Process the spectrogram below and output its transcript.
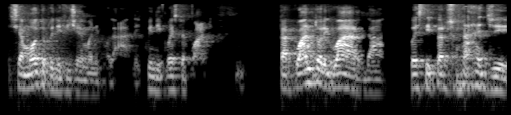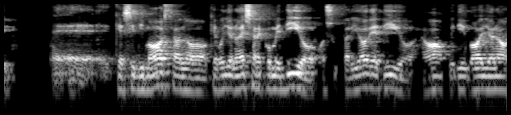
sia molto più difficile manipolarli. Quindi questo è quanto. Per quanto riguarda questi personaggi eh, che si dimostrano, che vogliono essere come Dio o superiori a Dio, no? quindi vogliono,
